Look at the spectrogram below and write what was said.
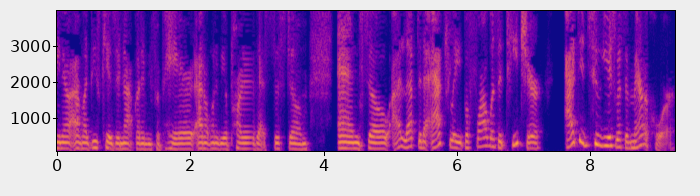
you know i'm like these kids are not going to be prepared. I don't want to be a part of that system. And so i left and actually before i was a teacher i did two years with americorps.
